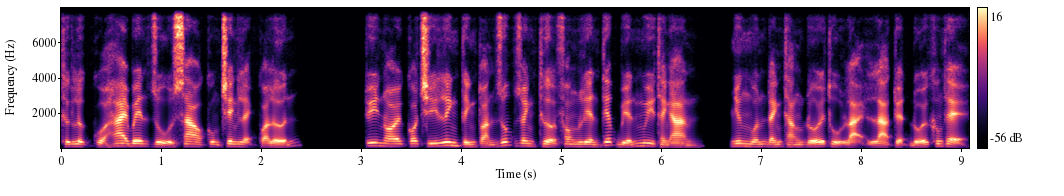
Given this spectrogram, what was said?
thực lực của hai bên dù sao cũng chênh lệch quá lớn. Tuy nói có trí linh tính toán giúp doanh thừa phong liên tiếp biến nguy thành an, nhưng muốn đánh thắng đối thủ lại là tuyệt đối không thể.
